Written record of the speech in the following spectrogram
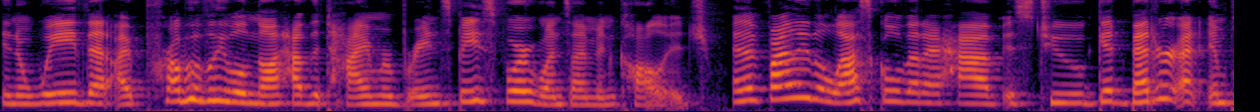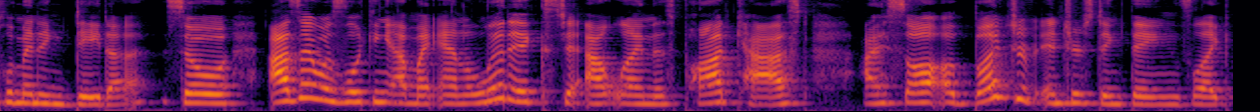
in a way that I probably will not have the time or brain space for once I'm in college. And then finally, the last goal that I have is to get better at implementing data. So, as I was looking at my analytics to outline this podcast, I saw a bunch of interesting things like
